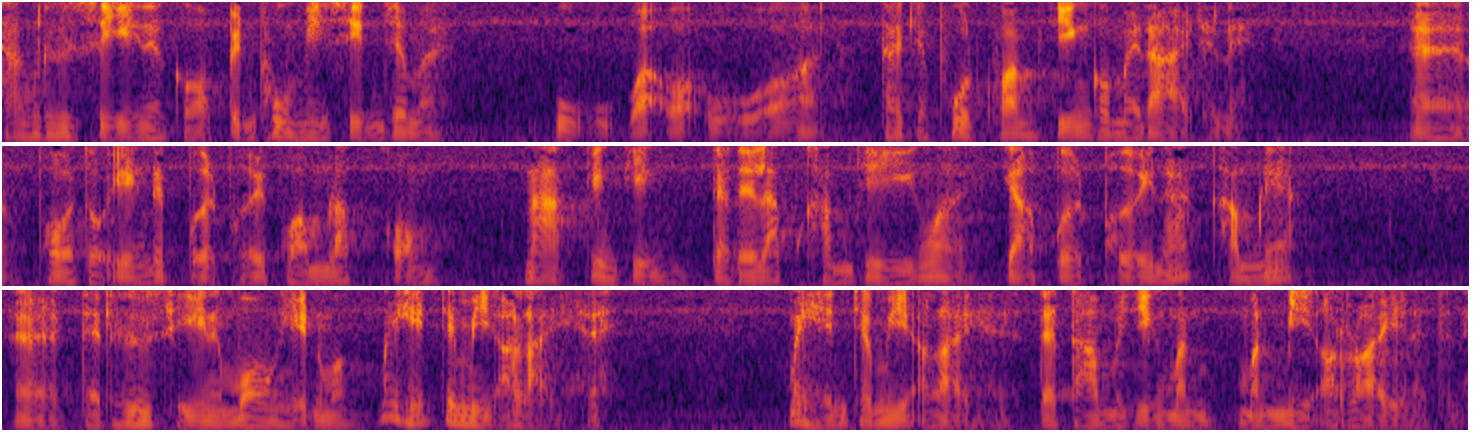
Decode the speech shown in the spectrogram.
ทางฤาษีเนี่ยก็เป็นผู้มีศีลใช่ไหมอุอุวะวะอุอุถ้าจะพูดความจริงก็ไม่ได้ท่านเนี่ยเพราะว่าตัวเองได้เปิดเผยความลับของนาคจริง ๆ แต่ได้รับคำจริงว่า อย่าเปิดเผยนะคำเนี้ยแต่ฤาษีเนี่ยมองเห็นว่าไม่เห็นจะมีอะไรไม่เห็นจะมีอะไร แต่ตามมาจริงมันมันมีอะไรนะท่าน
